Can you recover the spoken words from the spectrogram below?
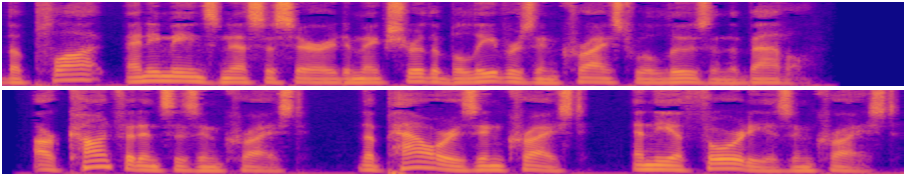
the plot, any means necessary to make sure the believers in Christ will lose in the battle. Our confidence is in Christ, the power is in Christ, and the authority is in Christ.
